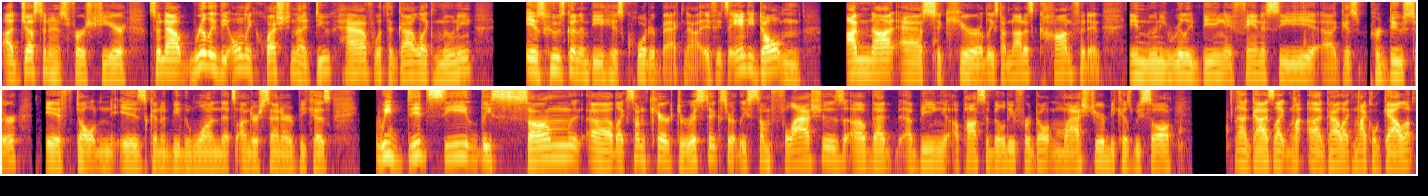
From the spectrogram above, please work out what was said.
uh, just in his first year. So now, really, the only question I do have with a guy like Mooney is who's going to be his quarterback. Now, if it's Andy Dalton, I'm not as secure, at least I'm not as confident in Mooney really being a fantasy, uh, guess, producer if Dalton is going to be the one that's under center because we did see at least some uh, like some characteristics or at least some flashes of that uh, being a possibility for Dalton last year because we saw uh, guys like a uh, guy like Michael Gallup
